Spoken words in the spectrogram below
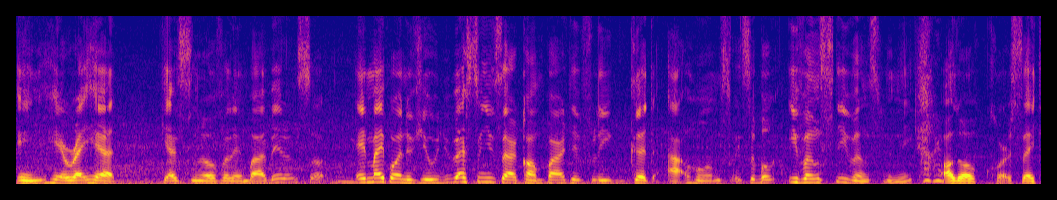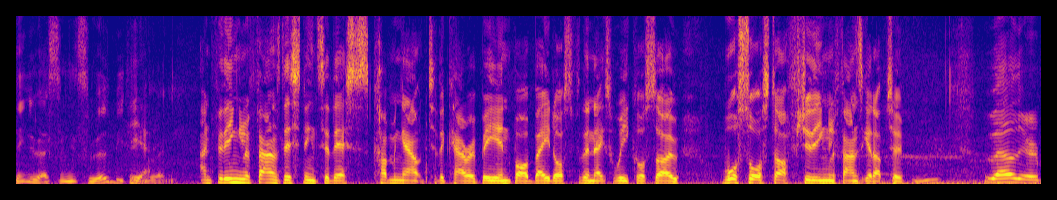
in here, right here Kensington Oval in Barbados. So, mm. in my point of view, the West Indies are comparatively good at home. So it's about even Stevens for me. Although, of course, I think the West Indies will beat Yeah. England. And for the England fans listening to this, coming out to the Caribbean, Barbados for the next week or so, what sort of stuff should the England fans get up to? Mm-hmm. Well, there are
